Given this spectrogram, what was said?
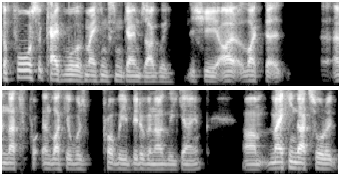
the Force are capable of making some games ugly this year. I like that, and that's and like it was probably a bit of an ugly game. Um, making that sort of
